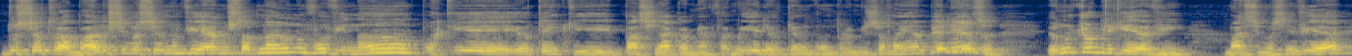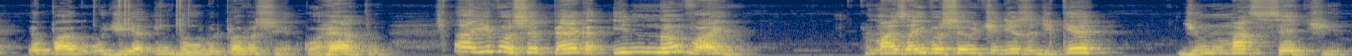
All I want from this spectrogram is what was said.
do seu trabalho se você não vier no sábado. Não, eu não vou vir não, porque eu tenho que passear com a minha família, eu tenho um compromisso amanhã. Beleza, eu não te obriguei a vir. Mas se você vier, eu pago o dia em dobro para você, correto? Aí você pega e não vai. Mas aí você utiliza de quê? De um macete.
